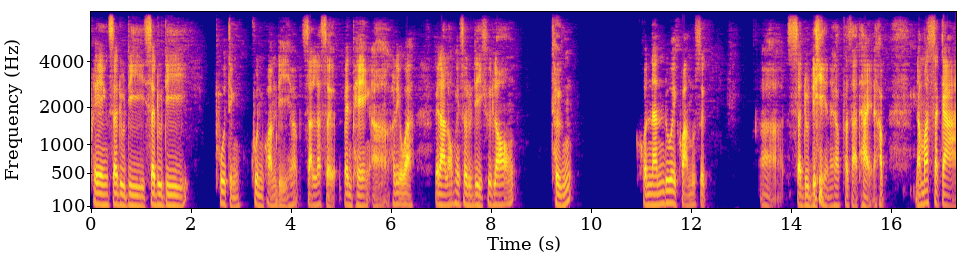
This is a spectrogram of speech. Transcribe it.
เพลงสดุดีสดุดีพูดถึงคุณความดีครับสรรเสริญเป็นเพลงอ่าเขาเรียกว่า เวลาร้องเพลงสดุดีคือร้องถึง คนนั้นด้วยความรู้สึกสดุดีนะครับ ภาษาไทยนะครับนมัสการ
